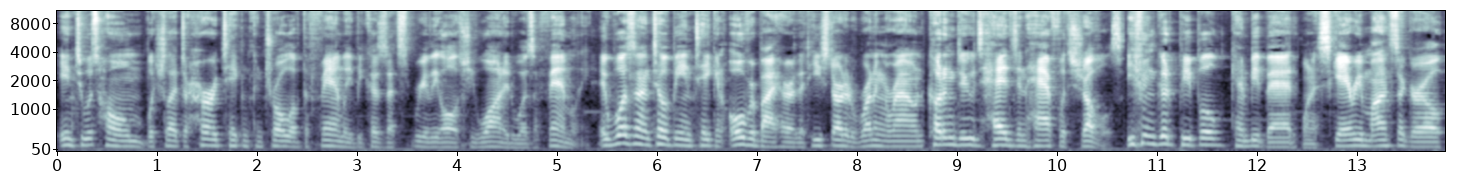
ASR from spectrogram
into his home, which led to her taking control of the family because that's really all she wanted was a family. It wasn't until being taken over by her that he started running around, cutting dudes' heads in half with shovels. Even good people can be bad when a scary monster girl girl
